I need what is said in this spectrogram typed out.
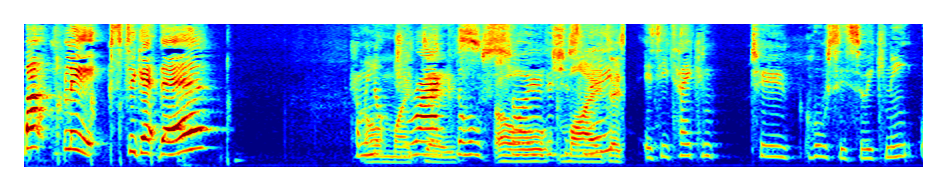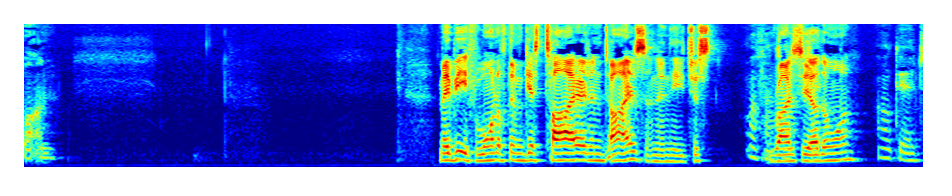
backflips to get there. Can we Oh not drag the horse Oh so viciously? days. Is he taking two horses so he can eat one? Maybe if one of them gets tired and dies, and then he just Oh, rides the other one. Oh, good.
